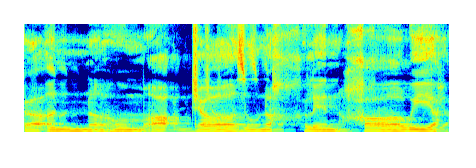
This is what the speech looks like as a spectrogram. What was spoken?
كأنهم أعجاز نخل خاوية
